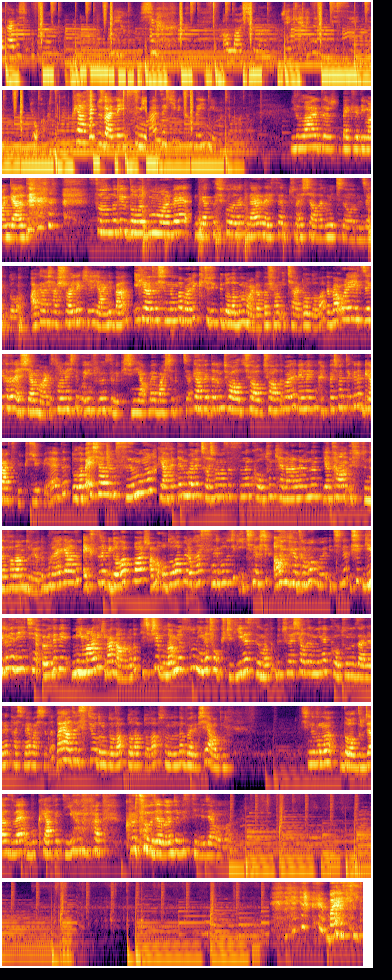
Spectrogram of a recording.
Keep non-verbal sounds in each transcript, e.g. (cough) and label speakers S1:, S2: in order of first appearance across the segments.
S1: topla kardeşim. Şimdi Allah aşkına. Renklerine göre mi dizseydin? Yok artık. Kıyafet düzenleyicisi miyim? Ben zeki bir kız değil miyim acaba? Yıllardır beklediğim an geldi. (laughs) Sonunda bir dolabım var ve yaklaşık olarak neredeyse bütün eşyalarımın içine olabilecek bir dolap. Arkadaşlar şöyle ki yani ben ilk eve taşındığımda böyle küçücük bir dolabım vardı. Hatta şu an içeride o dolap. Ve ben oraya yetecek kadar eşyam vardı. Sonra işte bu influencerlık işini yapmaya başladıkça kıyafetlerim çoğaldı çoğaldı çoğaldı. Böyle benim evim 45 metrekare bir artı bir küçücük bir evdi. Dolaba eşyalarım sığmıyor. Kıyafetlerim böyle çalışma masasının, koltuğun kenarlarının, yatağın üstünde falan duruyordu. Buraya geldim. Ekstra bir dolap var ama o dolap böyle o kadar sinir bozucu ki içine ışık (laughs) almıyor tamam mı? İçine ışık girmediği için öyle bir mimari ki ben de anlamadım. Hiçbir şey bulamıyorsun. Yine çok küçük. Yine sığmadı. Bütün eşyalarım yine koltuğun üzerlerine taşmaya başladı. Bayağıdır istiyordum dolap, dolap, dolap. Sonunda böyle bir şey aldım. Şimdi bunu dolduracağız ve bu kıyafet yığınından (laughs) kurtulacağız. Önce bir sileceğim ama. (laughs) Bayağı sildim.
